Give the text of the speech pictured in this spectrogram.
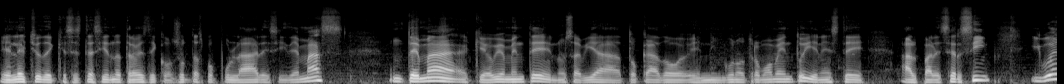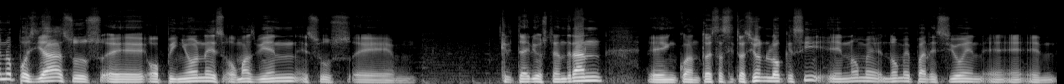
el hecho de que se esté haciendo a través de consultas populares y demás un tema que obviamente no se había tocado en ningún otro momento y en este al parecer sí. Y bueno, pues ya sus eh, opiniones o más bien eh, sus eh, criterios tendrán en cuanto a esta situación. Lo que sí no, me, no me pareció en, en,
